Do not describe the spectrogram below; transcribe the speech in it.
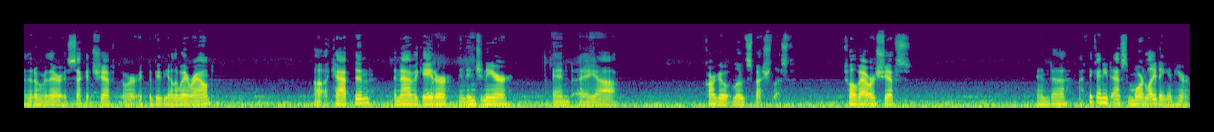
and then over there is second shift, or it could be the other way around. Uh, a captain, a navigator, an engineer, and a uh, cargo load specialist. 12 hour shifts. And uh, I think I need to add some more lighting in here.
